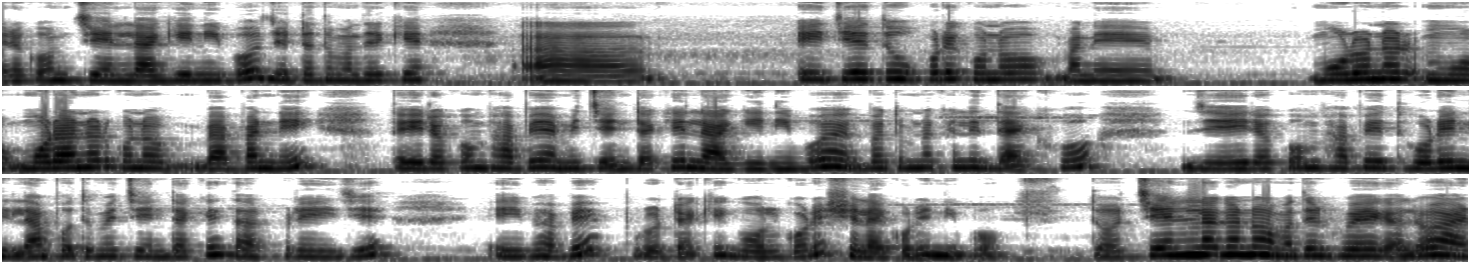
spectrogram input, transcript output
এরকম চেন লাগিয়ে নিব, যেটা তোমাদেরকে এই যেহেতু উপরে কোনো মানে মোড়ানোর মোড়ানোর কোনো ব্যাপার নেই। তো এরকমভাবে আমি চেনটাকে লাগিয়ে নিব। একবার তোমরা খালি দেখো যে এইরকমভাবে ধরে নিলাম প্রথমে চেনটাকে, তারপরে এই যে এইভাবে পুরোটাকে গোল করে সেলাই করে নিব। তো চেন লাগানো আমাদের হয়ে গেল। আর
